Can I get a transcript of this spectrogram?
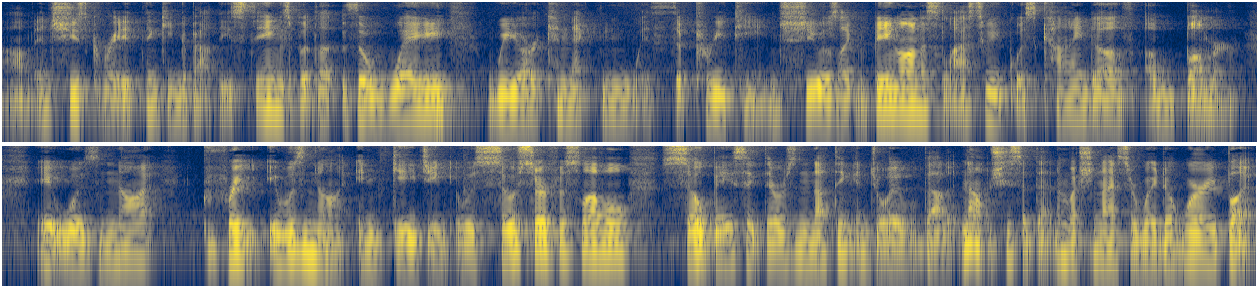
um, and she's great at thinking about these things. But the, the way we are connecting with the preteens, she was like, being honest, last week was kind of a bummer. It was not great. It was not engaging. It was so surface level, so basic. There was nothing enjoyable about it. No, she said that in a much nicer way. Don't worry, but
